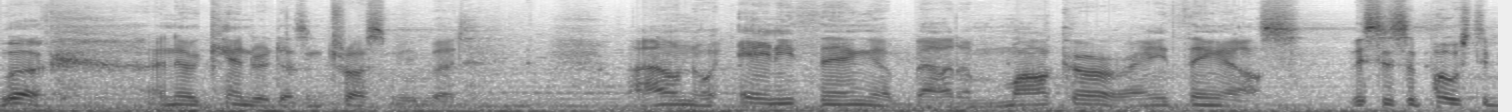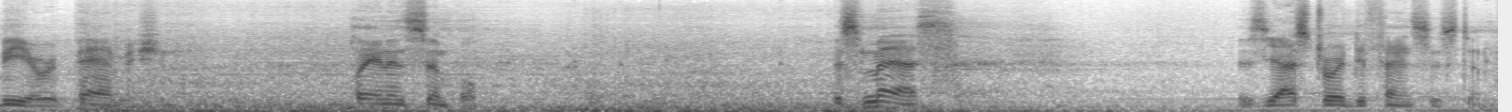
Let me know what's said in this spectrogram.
Look, I know Kendra doesn't trust me, but I don't know anything about a marker or anything else. This is supposed to be a repair mission. Plain and simple. This mess is the asteroid defense system.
